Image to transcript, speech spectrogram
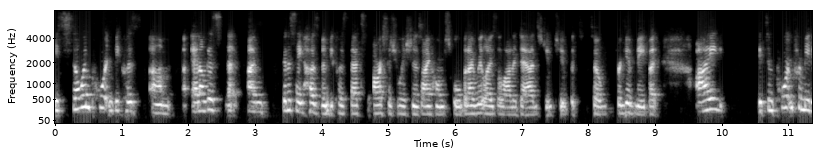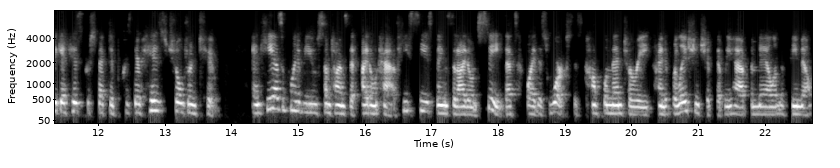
it's so important because, um, and I'm just, I'm going to say husband because that's our situation as I homeschool, but I realize a lot of dads do too. But so forgive me, but I, it's important for me to get his perspective because they're his children too. And he has a point of view sometimes that I don't have. He sees things that I don't see. That's why this works, this complementary kind of relationship that we have, the male and the female.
